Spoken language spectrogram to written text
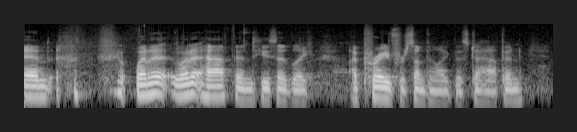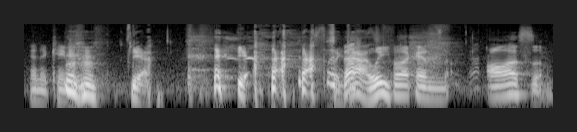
And when it when it happened, he said like, "I prayed for something like this to happen, and it came." Mm-hmm. yeah. yeah. it's like, golly. fucking awesome.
